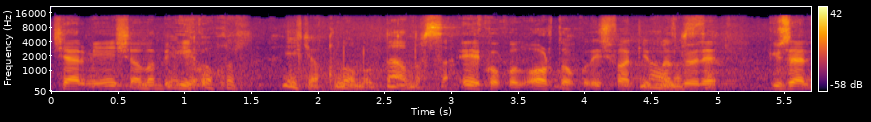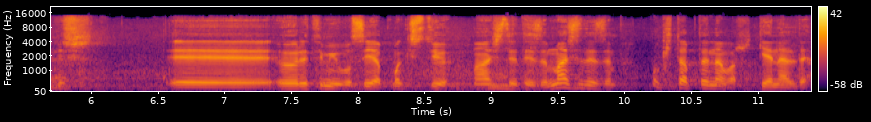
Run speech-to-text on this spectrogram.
Çermiye inşallah bir ilkokul. okul. İlkokul olur ne olursa. İlkokul, ortaokul hiç fark etmez. Böyle güzel bir e, öğretim yuvası yapmak istiyor Naşide teyzem. Naşide teyzem bu kitapta ne var genelde?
